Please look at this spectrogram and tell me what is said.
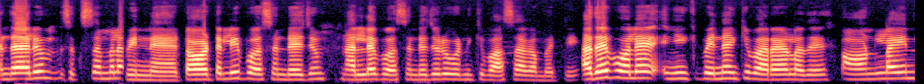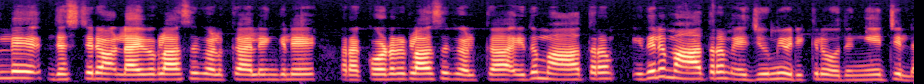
എന്തായാലും സിക്സ് എമ്മിൽ പിന്നെ ടോട്ടലി പെർസെന്റേജും നല്ല പെർസെന്റേജോട് കൂടി എനിക്ക് പാസ്സാകാൻ പറ്റി. അതേപോലെ എനിക്ക് പിന്നെ എനിക്ക് പറയാനുള്ളത് ഓൺലൈനിൽ ജസ്റ്റ് ലൈവ് ക്ലാസ് കേൾക്കുക അല്ലെങ്കിൽ റെക്കോർഡഡ് ക്ലാസ് കേൾക്കുക ഇത് മാത്രം ഇതിൽ മാത്രം എജൂമി ഒരിക്കലും ഒതുങ്ങിയിട്ടില്ല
